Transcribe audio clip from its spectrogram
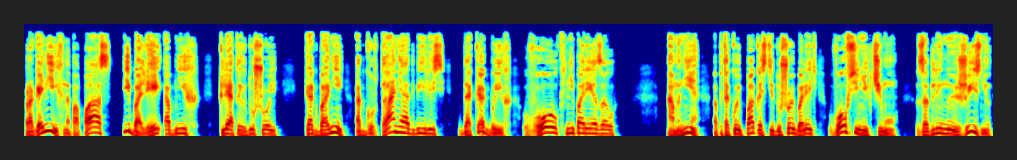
Прогони их на попас и болей об них, клятых душой, как бы они от гурта не отбились, да как бы их волк не порезал. А мне об такой пакости душой болеть вовсе ни к чему за длинную жизнью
